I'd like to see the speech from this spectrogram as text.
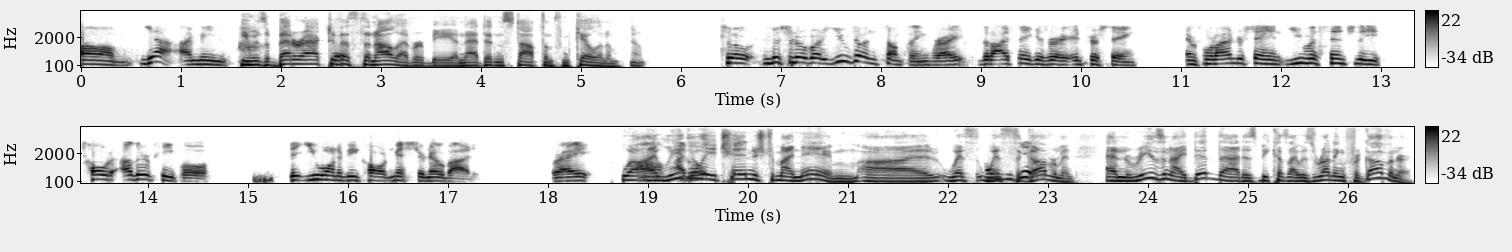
um yeah i mean He was a better activist than I'll ever be, and that didn't stop them from killing him. So, Mr. Nobody, you've done something, right, that I think is very interesting. And from what I understand, you've essentially told other people that you want to be called Mr. Nobody, right? Well, I Um, I legally changed my name uh, with you with the did? government, and the reason I did that is because I was running for governor,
